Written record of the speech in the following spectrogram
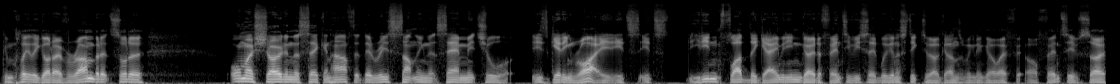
completely got overrun. But it sort of almost showed in the second half that there is something that Sam Mitchell is getting right. It's it's he didn't flood the game. He didn't go defensive. He said we're going to stick to our guns and we're going to go off- offensive. So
